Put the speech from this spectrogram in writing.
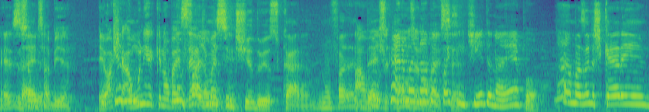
Isso eu não Sério. sabia. Eu acho que a única que não vai não ser faz a mais 11. sentido isso, cara. Não faz. A 10 11 Cara, mas 11 não nada vai faz ser. sentido na Apple. Não, mas eles querem.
